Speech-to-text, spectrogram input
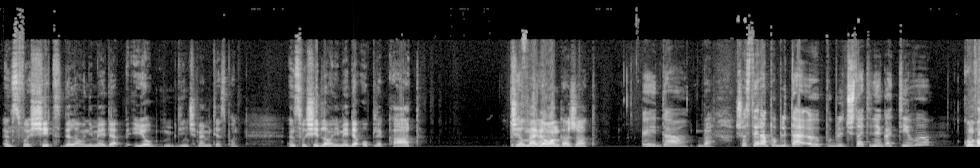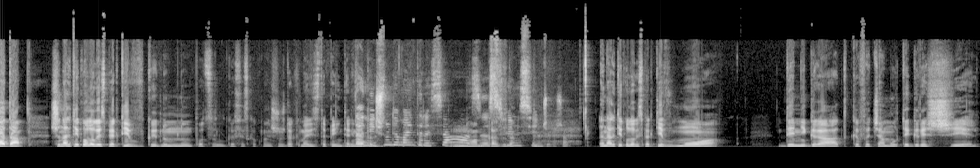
în sfârșit de la Unimedia, eu din ce mi-am spun, în sfârșit la Unimedia o plecat cel mai Preferat. rău angajat. Ei, da. Da. Și asta era publita- publicitate negativă? Cumva da. Și în articolul respectiv, că nu, nu pot să-l găsesc acum, nici nu știu dacă mai există pe internet. Dar nici nu te mai interesează, Nu am să cazul, fim da. sinceri, așa? În articolul respectiv m-a denigrat, că făcea multe greșeli,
